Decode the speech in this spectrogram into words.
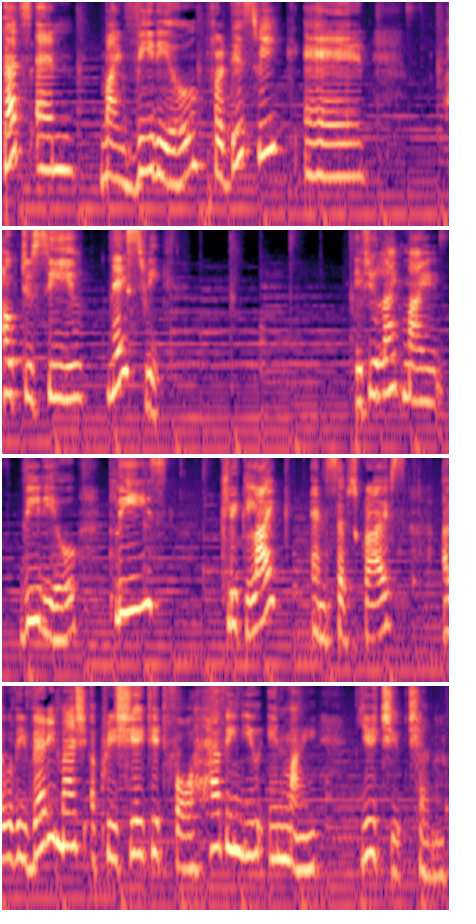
that's end my video for this week and Hope to see you next week. If you like my video, please click like and subscribe. I will be very much appreciated for having you in my YouTube channel.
